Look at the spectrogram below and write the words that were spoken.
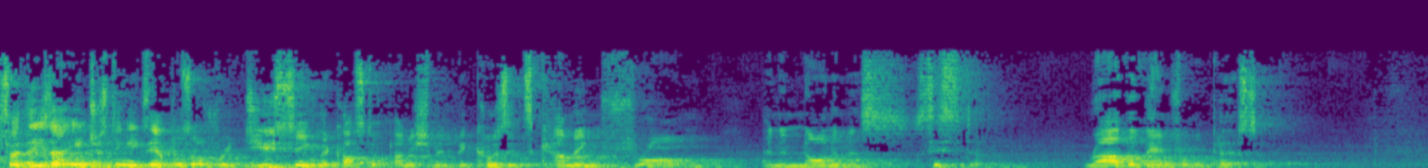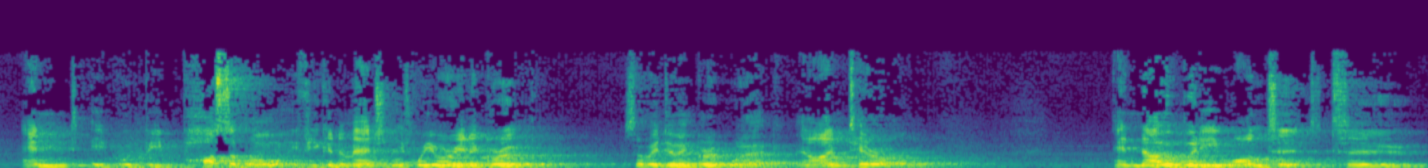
So these are interesting examples of reducing the cost of punishment because it's coming from an anonymous system rather than from a person. And it would be possible, if you can imagine, if we were in a group so we're doing group work, and I'm terrible, and nobody wanted to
